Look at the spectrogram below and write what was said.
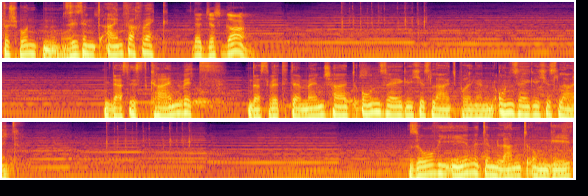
verschwunden. Sie sind einfach weg. They're just gone. Das ist kein Witz. Das wird der Menschheit unsägliches Leid bringen, unsägliches Leid. So wie ihr mit dem Land umgeht,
